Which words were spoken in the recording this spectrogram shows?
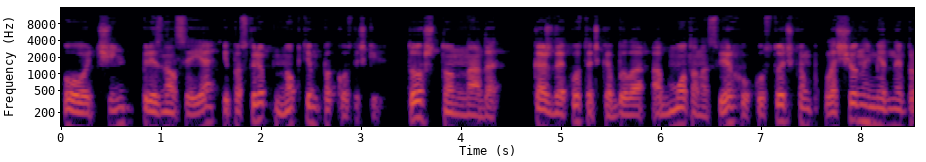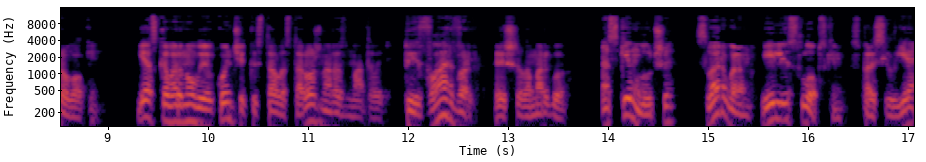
«Очень», — признался я и поскреб ногтем по косточке. «То, что надо». Каждая косточка была обмотана сверху кусточком лощеной медной проволоки. Я сковырнул ее кончик и стал осторожно разматывать. «Ты варвар!» — решила Марго. «А с кем лучше? С варваром или с Лобским?» — спросил я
